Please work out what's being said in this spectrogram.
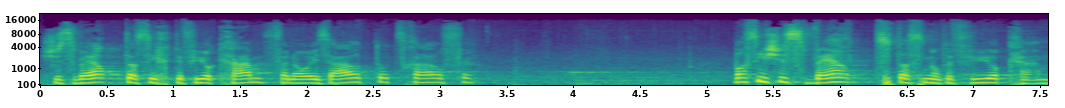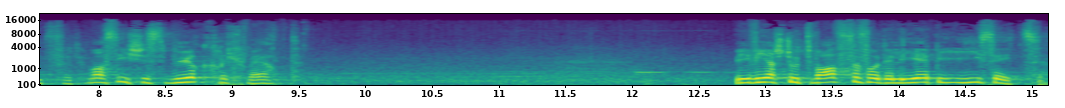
Ist es wert, dass ich dafür kämpfe, ein neues Auto zu kaufen? Was ist es wert, dass wir dafür kämpfen? Was ist es wirklich wert? Wie wirst du die Waffen von der Liebe einsetzen?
